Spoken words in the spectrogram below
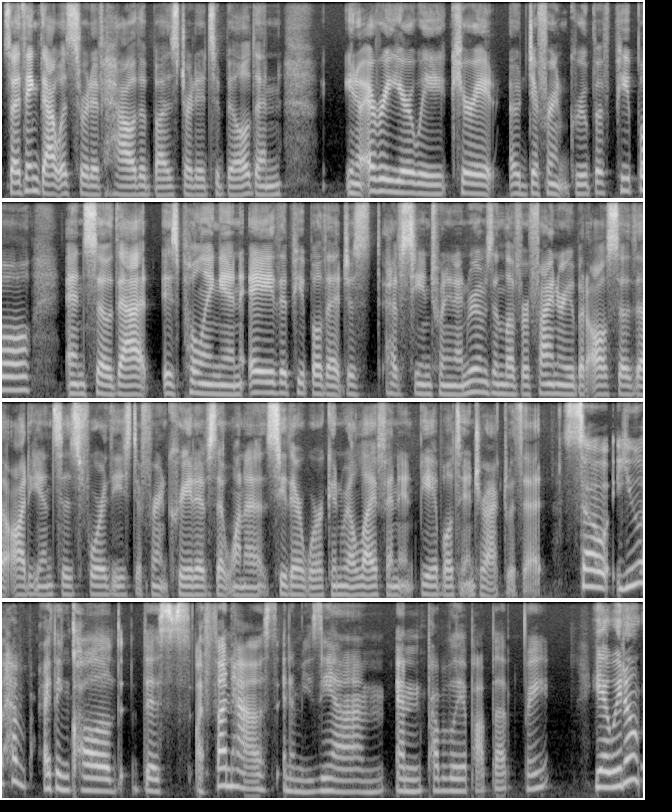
So I think that was sort of how the buzz started to build, and you know, every year we curate a different group of people. And so that is pulling in A, the people that just have seen 29 Rooms and love Refinery, but also the audiences for these different creatives that want to see their work in real life and be able to interact with it. So you have, I think, called this a fun house and a museum and probably a pop up, right? Yeah, we don't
